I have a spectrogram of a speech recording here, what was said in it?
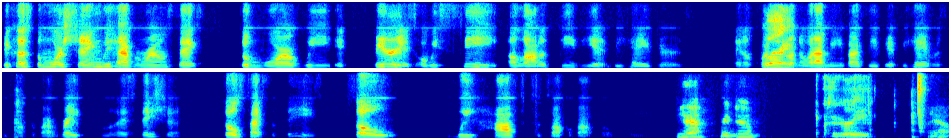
because the more shame we have around sex, the more we experience or we see a lot of deviant behaviors. And of course, you Right. know what I mean by deviant behaviors. We talk about rape, molestation, those types of things. So we have to talk about those things. Yeah, we do. Agreed. Yeah.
